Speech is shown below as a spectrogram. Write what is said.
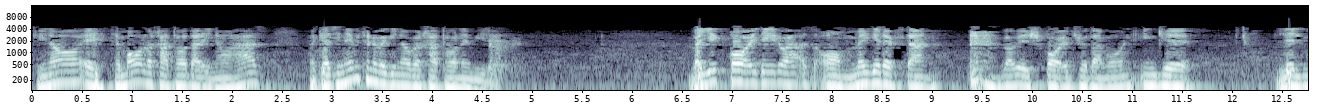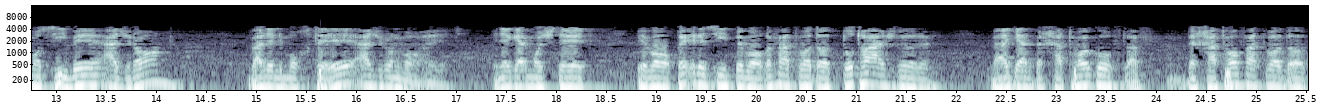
که اینا احتمال خطا در اینها هست و کسی نمی‌تونه بگه اینا به خطا نمیره. و یک قاعده ای رو از عامه گرفتن و بهش قائل شدمون اینکه للمصیبه اجران و للمخطئه اجرون واحد. این یعنی اگر مجتهد به واقع رسید به واقع فتوا داد دو تا اجر داره. و اگر به خطا گفت و به خطا فتوا داد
